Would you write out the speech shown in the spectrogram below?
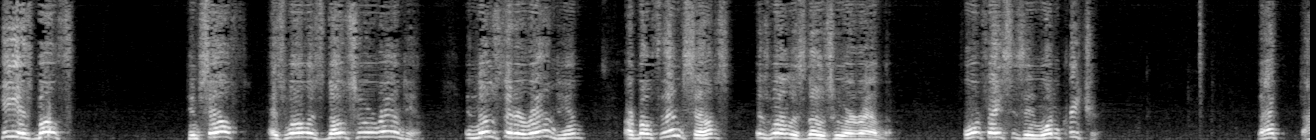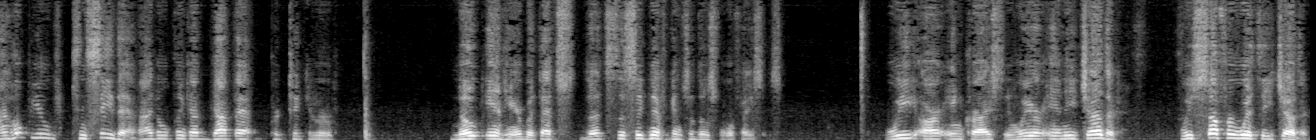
He is both himself as well as those who are around him. And those that are around him are both themselves as well as those who are around them. Four faces in one creature. That I hope you can see that. I don't think I've got that particular note in here, but that's that's the significance of those four faces. We are in Christ and we are in each other. We suffer with each other.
